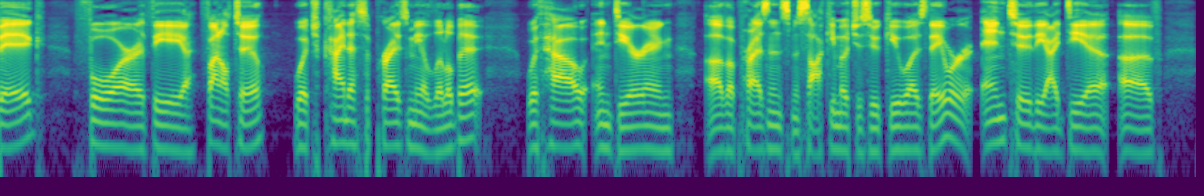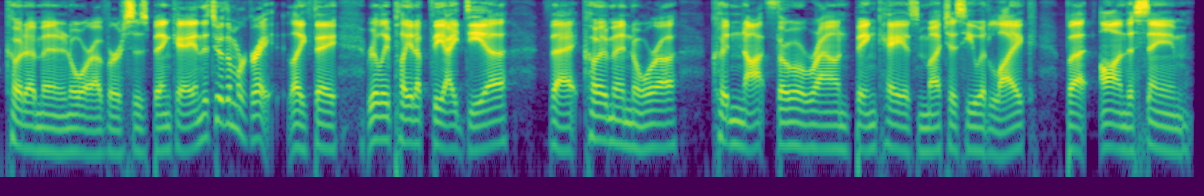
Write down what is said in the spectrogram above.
big for the final two, which kind of surprised me a little bit with how endearing of a presence Masaaki Mochizuki was. They were into the idea of Kota Minoura versus Benkei, and the two of them were great. Like they really played up the idea that Kota Minoura could not throw around Benkei as much as he would like, but on the same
